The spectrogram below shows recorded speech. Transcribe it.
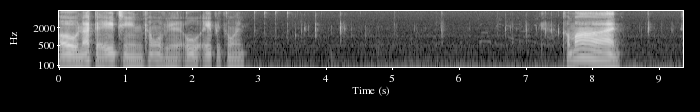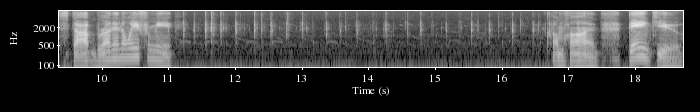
Oh, not the 18. Come over here. Oh, apricorn. Come on. Stop running away from me. Come on. Thank you.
